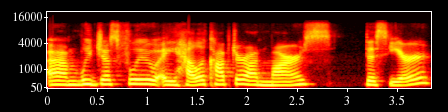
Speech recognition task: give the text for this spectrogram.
um, we just flew a helicopter on Mars this year.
